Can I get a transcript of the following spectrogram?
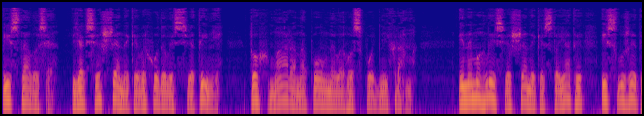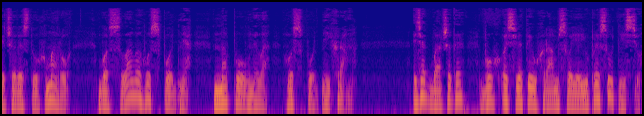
І сталося, як священики виходили з святині, то хмара наповнила Господній храм. І не могли священики стояти і служити через ту хмару, бо слава Господня наповнила Господній храм. Як бачите, Бог освятив храм своєю присутністю.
